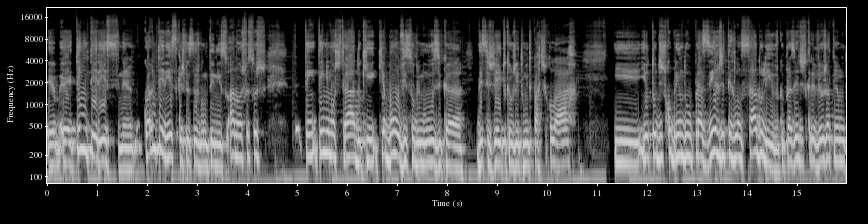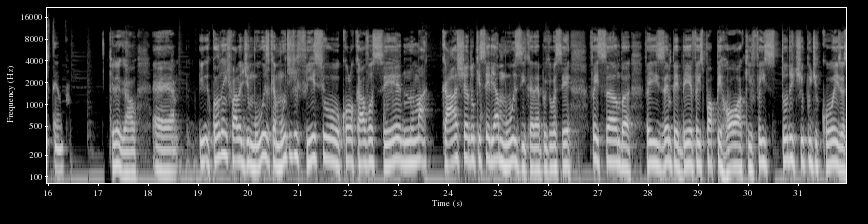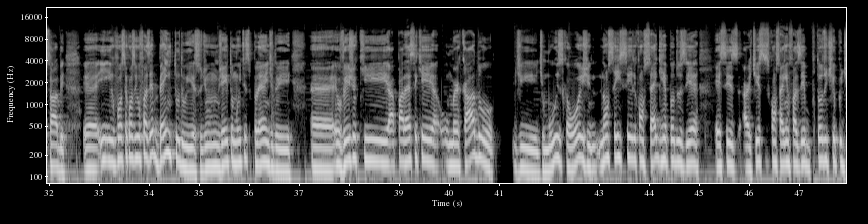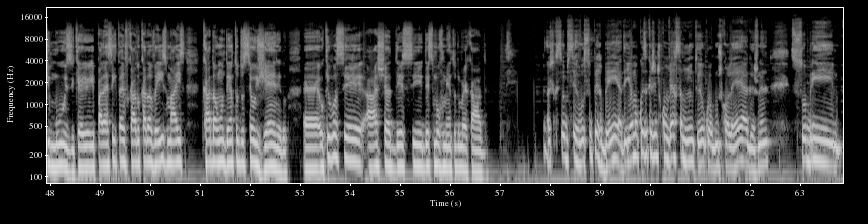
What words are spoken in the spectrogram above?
é, é, tem interesse né qual é o interesse que as pessoas vão ter nisso ah não as pessoas têm, têm me mostrado que, que é bom ouvir sobre música desse jeito que é um jeito muito particular e, e eu estou descobrindo o prazer de ter lançado o livro, que o prazer de escrever eu já tenho há muito tempo. Que legal. É, e quando a gente fala de música, é muito difícil colocar você numa caixa do que seria a música, né? Porque você fez samba, fez MPB, fez pop rock, fez todo tipo de coisa, sabe? É, e você conseguiu fazer bem tudo isso, de um jeito muito esplêndido. E é, eu vejo que parece que o mercado de, de música hoje, não sei se ele consegue reproduzir esses artistas conseguem fazer todo tipo de música e, parece que está ficado cada vez mais cada um dentro do seu gênero. É, o que você acha desse, desse movimento do mercado? Acho que você observou super bem, e é uma coisa que a gente conversa muito, eu com alguns colegas, né? Sobre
